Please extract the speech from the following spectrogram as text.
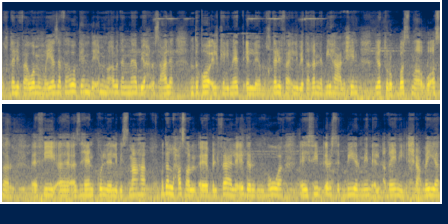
مختلفة ومميزة. فهو كان دائما وابدا ما بيحرص على انتقاء الكلمات المختلفة اللي بيتغنى بيها علشان يترك بصمة وأثر آه، في أذهان كل اللي بيسمعها. وده اللي حصل بالفعل قدر إن هو يسيب إرث كبير من الأغاني الشعبية.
